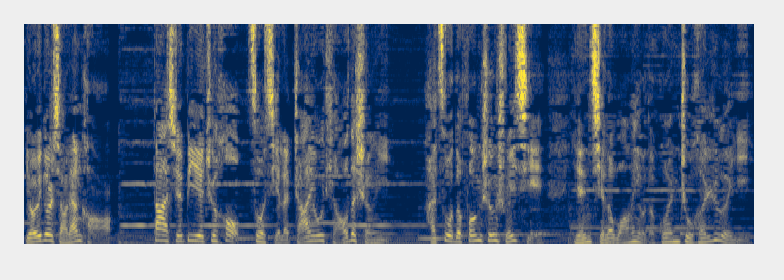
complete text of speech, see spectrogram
有一对小两口，大学毕业之后做起了炸油条的生意，还做得风生水起，引起了网友的关注和热议。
